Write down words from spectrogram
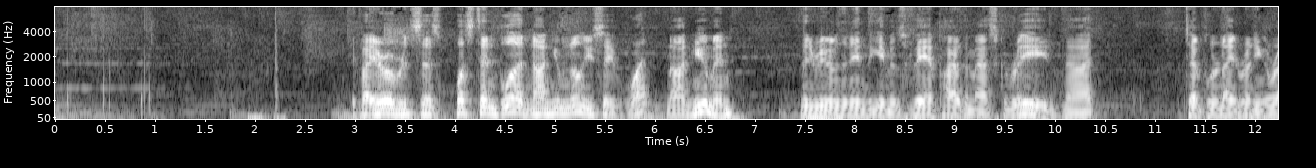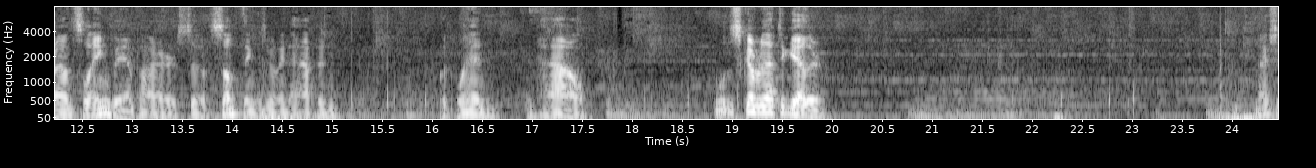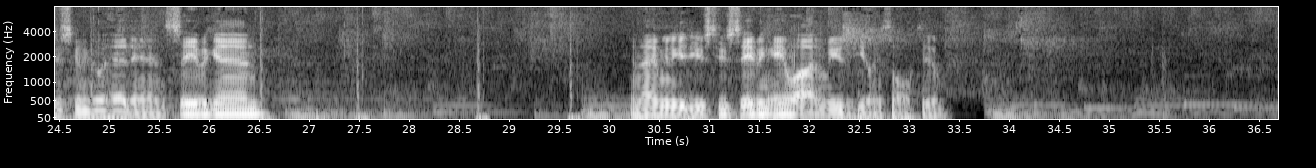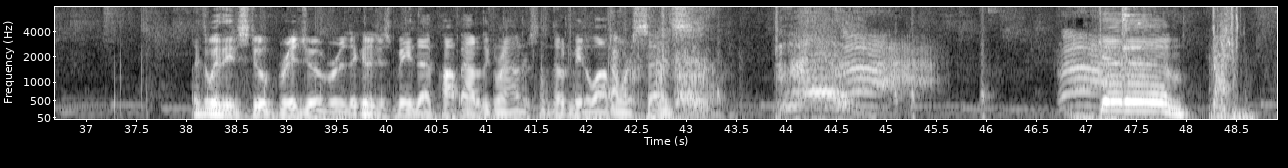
If I hear over it says plus 10 blood, non-human only, you say, what? Non-human? Then you remember the name of the game is Vampire the Masquerade, not Templar Knight running around slaying vampires, so something's going to happen. But when and how? We'll discover that together. I'm actually just going to go ahead and save again. And I'm going to get used to saving a lot. I'm going to use a healing salt too. I like the way they just do a bridge over it. They could have just made that pop out of the ground or something. That would have made a lot more sense. Get him!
